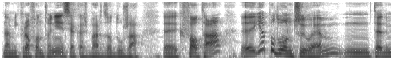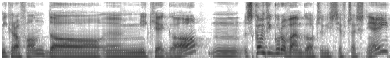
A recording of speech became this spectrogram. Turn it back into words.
na mikrofon to nie jest jakaś bardzo duża e, kwota. E, ja podłączyłem mm, ten mikrofon do e, Mikiego. Mm, skonfigurowałem go oczywiście wcześniej.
